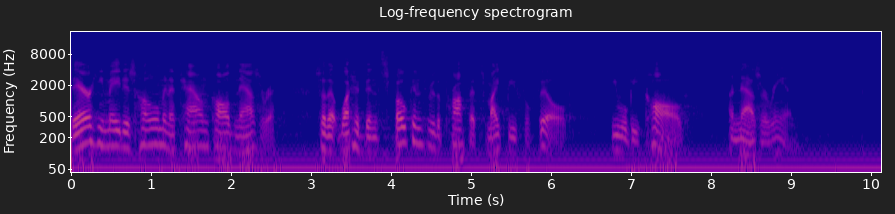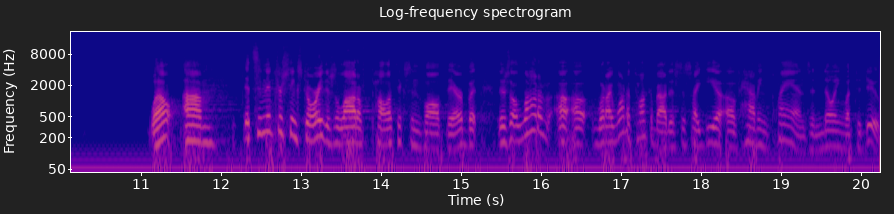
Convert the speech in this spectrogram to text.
There he made his home in a town called Nazareth, so that what had been spoken through the prophets might be fulfilled. He will be called a Nazarene. Well, um, it's an interesting story. There's a lot of politics involved there, but there's a lot of uh, uh, what I want to talk about is this idea of having plans and knowing what to do.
